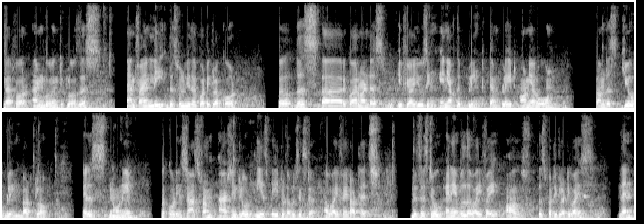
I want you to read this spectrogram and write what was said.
Therefore i'm going to close this and finally this will be the particular code. So this uh, requirement is if you are using any of the Blynk template on your own from this blynk.cloud else no need. The coding starts from hash include esp8266 uh, this is to enable the wi-fi of this particular device. Then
